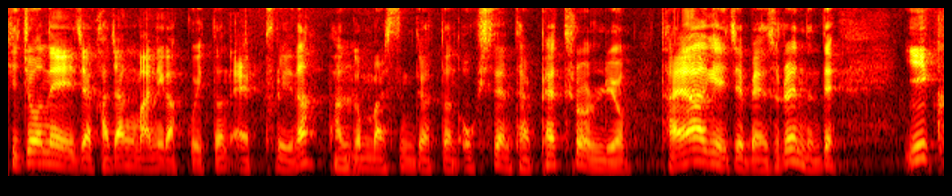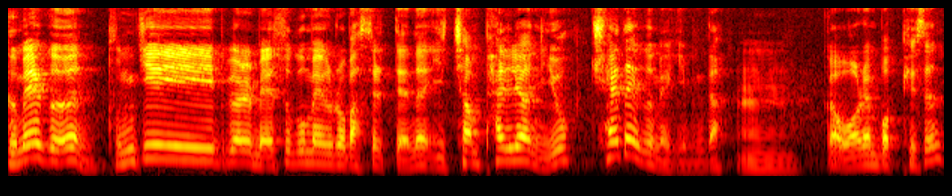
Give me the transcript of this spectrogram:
기존에 이제 가장 많이 갖고 있던 애플이나 방금 음. 말씀드렸던 옥시덴탈 페트롤리움 다양하게 이제 매수를 했는데 이 금액은 분기별 매수 금액으로 봤을 때는 2008년 이후 최대 금액입니다. 음. 그러니까 워렌 버핏은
